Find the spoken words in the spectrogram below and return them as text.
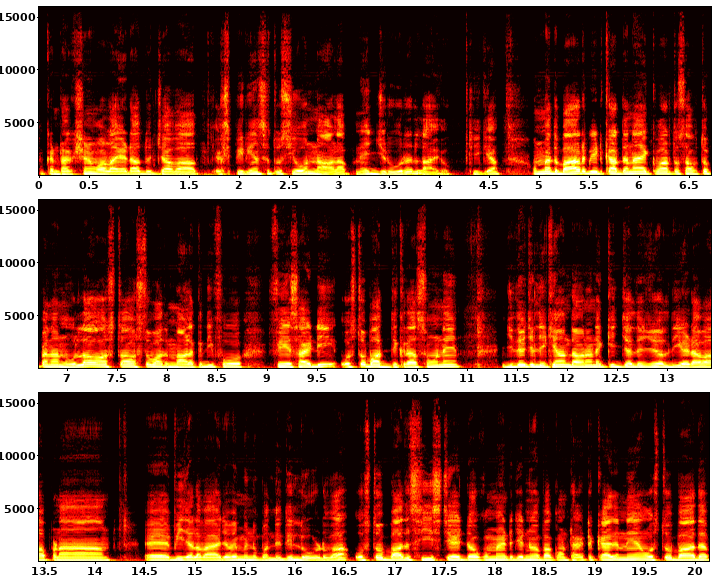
ਕੰਡਕਸ਼ਨ ਵਾਲਾ ਜਿਹੜਾ ਦੂਜਾ ਵਾ ਐਕਸਪੀਰੀਅੰਸ ਤੁਸੀਂ ਉਹ ਨਾਲ ਆਪਣੇ ਜ਼ਰੂਰ ਲਾਇਓ, ਠੀਕ ਆ? ਹੁਣ ਮੈਂ ਦੁਬਾਰਾ ਰਿਪੀਟ ਕਰ ਦਿੰਦਾ, ਇੱਕ ਵਾਰ ਤੋਂ ਸਭ ਤੋਂ ਪਹਿਲਾਂ ਨੂਲਾ ਉਸਤਾ ਉਸ ਤੋਂ ਬਾਅਦ ਮਾਲਕ ਦੀ ਫੋ ਫੇਸ ਆਈਡੀ ਉਸ ਤੋਂ ਬਾਅਦ ਦਿਕਰਾ ਸੋਹਣੇ, ਜਿਹਦੇ ਵਿੱਚ ਲਿਖਿਆ ਹੁੰਦਾ ਉਹਨਾਂ ਨੇ ਕਿ ਜਲਦੀ ਤੋਂ ਜਲਦੀ ਜਿਹੜਾ ਵਾ ਆਪਣਾ ਵੀਜ਼ਾ ਲਵਾਇਆ ਜਾਵੇ, ਮੈਨੂੰ ਬੰਦੇ ਦੀ ਲੋੜ ਵਾ। ਉਸ ਤੋਂ ਬਾਅਦ ਸੀ ਸਟੇਜ ਡਾਕੂਮੈਂਟ ਜਿਹਨੂੰ ਆਪਾਂ ਕੰਟੈਕਟ ਕਹਿ ਦਿੰਦੇ ਆ ਉਸ ਤੋਂ ਬਾਅਦ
